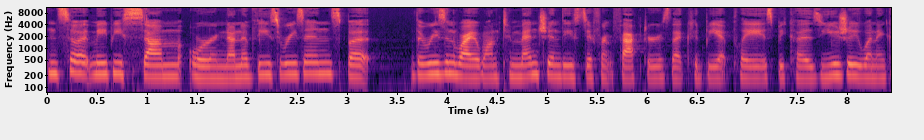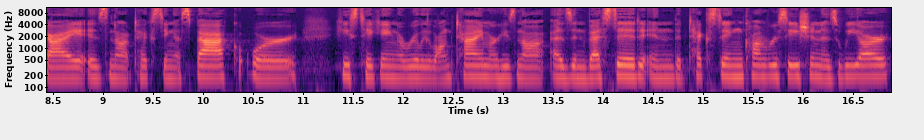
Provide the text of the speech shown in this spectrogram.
And so it may be some or none of these reasons, but the reason why I want to mention these different factors that could be at play is because usually when a guy is not texting us back or he's taking a really long time or he's not as invested in the texting conversation as we are,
